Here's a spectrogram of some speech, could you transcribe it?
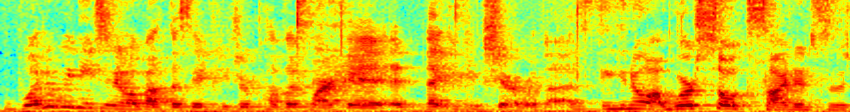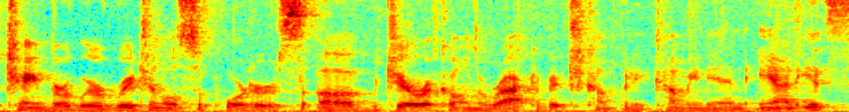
what do we need to know about the San Pedro Public Market that you can share with us? You know, we're so excited as a chamber. We're original supporters of Jerico and the Ratkovich Company coming in, and it's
